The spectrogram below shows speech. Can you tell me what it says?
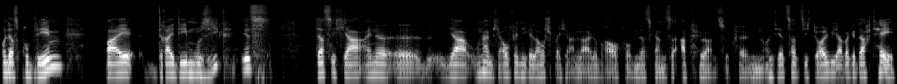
Und das Problem bei 3D-Musik ist, dass ich ja eine äh, ja unheimlich aufwendige Lautsprecheranlage brauche, um das Ganze abhören zu können. Und jetzt hat sich Dolby aber gedacht, hey,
